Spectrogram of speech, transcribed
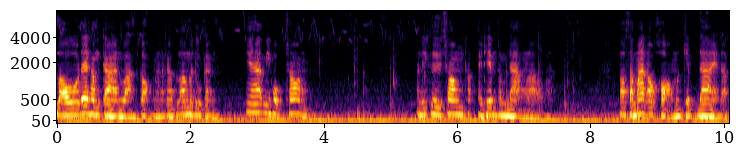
เราได้ทำการวางกล่องแล้วนะครับ เรามาดูกันเนี่ยฮะมี 6 ช่อง อันนี้คือช่องไอเทมธรรมดาของเรา เราสามารถเอาของมาเก็บได้ครับ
